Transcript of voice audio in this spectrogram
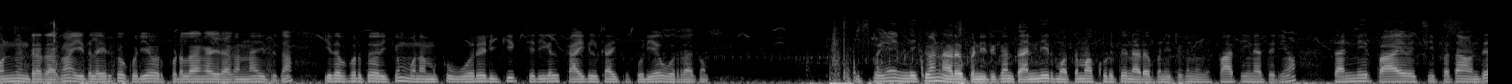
ஒன்றுன்ற ரகம். இதில் இருக்கக்கூடிய ஒரு புடலங்காய் ரகம்னா இதுதான். இதை பொறுத்த வரைக்கும் நமக்கு ஒரு அடிக்கு செடிகள் காய்கள் காய்க்கக்கூடிய ஒரு ரகம். இப்போயும் இன்றைக்கும் நடவு பண்ணிகிட்ருக்கோம் இருக்கோம்? தண்ணீர் மொத்தமாக கொடுத்து நடவு பண்ணிகிட்ருக்கோம் நீங்கள் பார்த்தீங்கன்னா தெரியும். தண்ணீர் பாய வச்சு இப்போ தான் வந்து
